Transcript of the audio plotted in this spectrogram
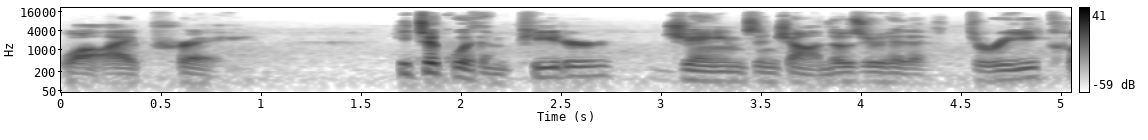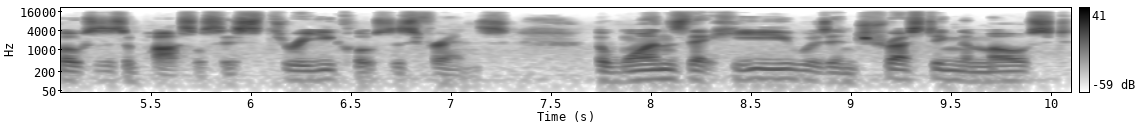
while I pray. He took with him Peter, James, and John. Those are the three closest apostles, his three closest friends. The ones that he was entrusting the most,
